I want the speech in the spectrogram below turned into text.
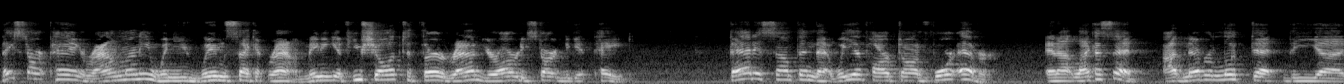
they start paying round money when you win second round, meaning if you show up to third round, you're already starting to get paid. That is something that we have harped on forever. And I, like I said, I've never looked at the uh,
